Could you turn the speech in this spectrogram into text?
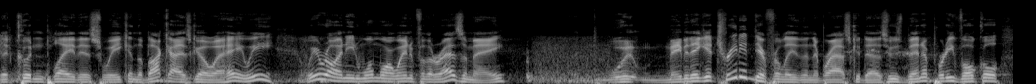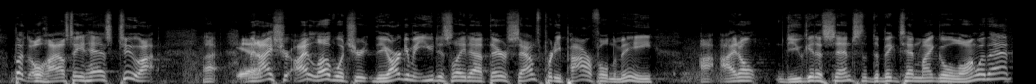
that couldn't play this week, and the Buckeyes go, well, "Hey, we we really need one more win for the resume," maybe they get treated differently than Nebraska does, who's been a pretty vocal. But Ohio State has too. I, I, yeah. and I sure I love what you're. The argument you just laid out there sounds pretty powerful to me. I, I don't. Do you get a sense that the Big Ten might go along with that?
